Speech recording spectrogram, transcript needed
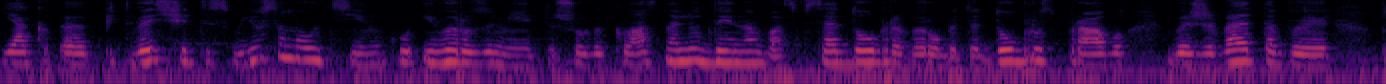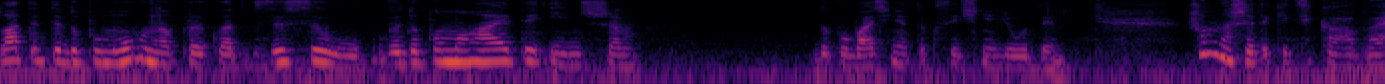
як е, підвищити свою самооцінку, і ви розумієте, що ви класна людина, у вас все добре, ви робите добру справу, ви живете, ви платите допомогу, наприклад, в ЗСУ, ви допомагаєте іншим. До побачення, токсичні люди. Що в нас ще таке цікаве?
